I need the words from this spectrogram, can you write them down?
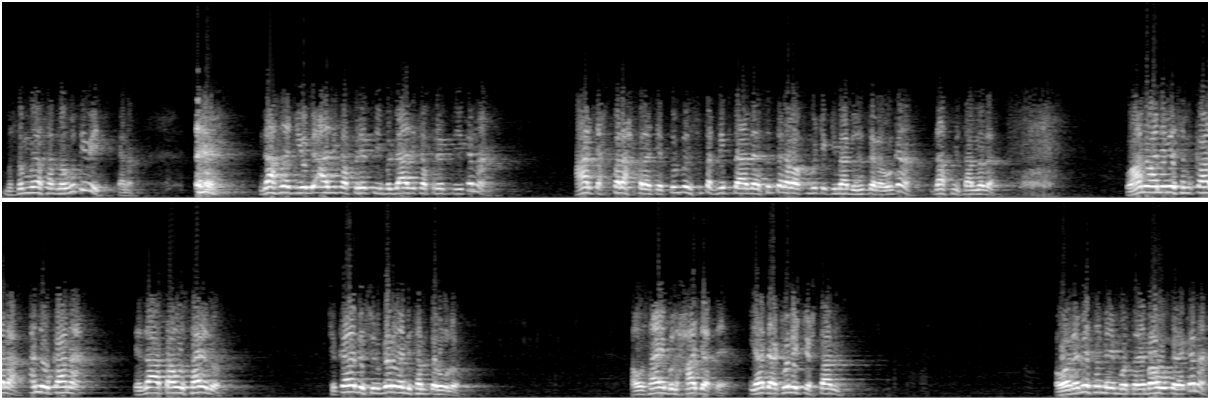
まさむやさなぐてびかなださきよびありかプレティブ、ありかプレティかな アーカスパラスパラチェットブルスタクリプターだ、セテラワームチキマブルセテラウカ、ダスミサルダ。ワンワンエメスムカラ、アンドカナ、エザータウサイロ、チェカラビスルグルナビサントロロ、アウサイブルハジャテ、ヤダトリチェスタン、オレメスメモトレバウクラカナ、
